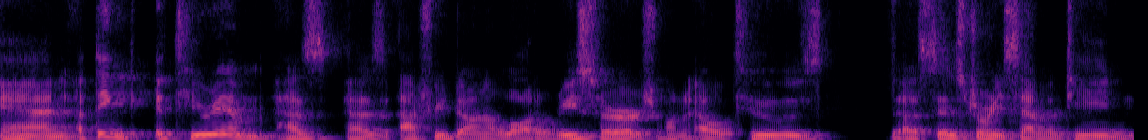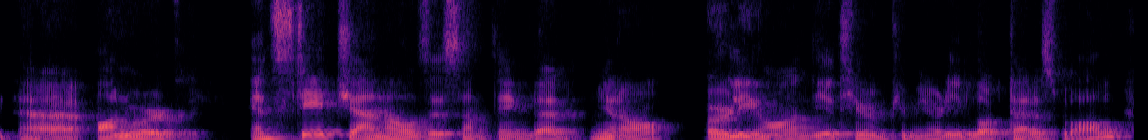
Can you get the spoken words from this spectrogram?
And I think Ethereum has has actually done a lot of research on L2s uh, since 2017 uh, onward. And state channels is something that you know early on the Ethereum community looked at as well.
